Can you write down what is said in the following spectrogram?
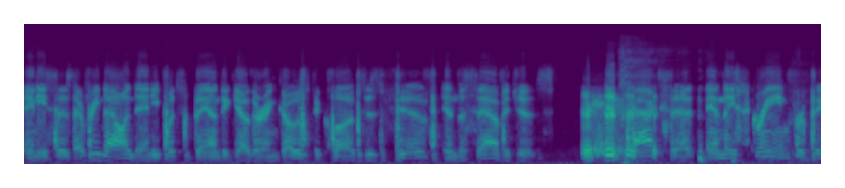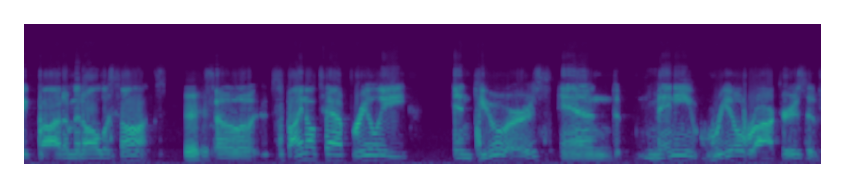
And he says every now and then he puts a band together and goes to clubs as Viv and the Savages. packs it, and they scream for Big Bottom and all the songs. Mhm. So Spinal Tap really endures, and many real rockers have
